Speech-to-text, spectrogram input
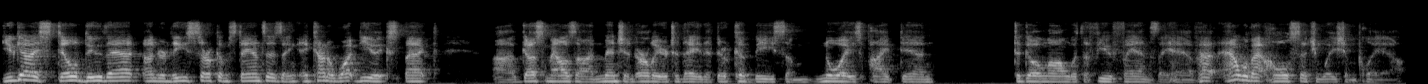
Do you guys still do that under these circumstances? And, and kind of what do you expect? Uh, Gus Malzahn mentioned earlier today that there could be some noise piped in to go along with the few fans they have. How, how will that whole situation play out?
